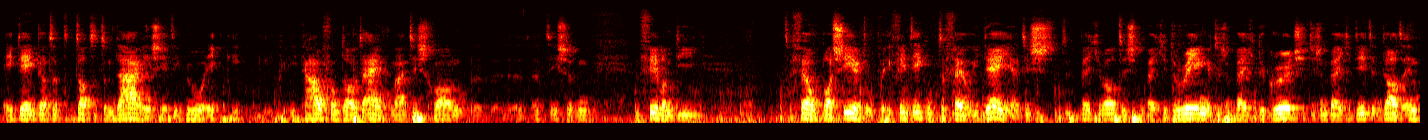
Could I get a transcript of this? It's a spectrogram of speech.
Ik denk dat het, dat het hem daarin zit. Ik bedoel, ik, ik, ik, hou van Dood Eind, maar het is gewoon, het, is een, een film die te veel baseert op, ik vind ik, op te veel ideeën. Het is, weet je wel, het is een beetje The Ring, het is een beetje The Grudge, het is een beetje dit en dat. En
